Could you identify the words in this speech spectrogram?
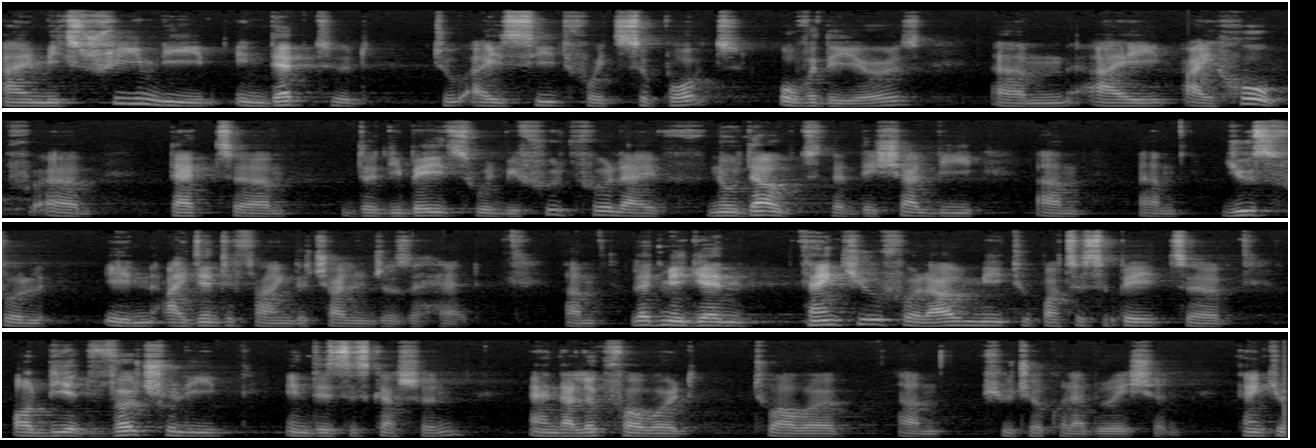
I'm extremely indebted to AECID for its support over the years. I, I, hope uh, that the debates will be fruitful. I have no doubt that they shall be useful in identifying the challenges ahead. Um, let me again thank you for allowing me to participate, uh, albeit virtually, in this discussion, and I look forward to our um, future collaboration. Thank you.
